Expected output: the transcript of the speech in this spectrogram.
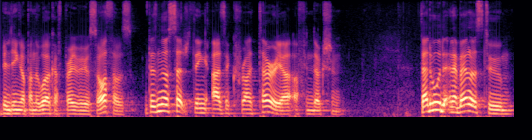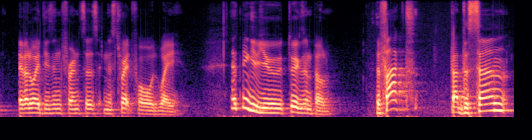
building upon the work of previous authors, there's no such thing as a criteria of induction. That would enable us to evaluate these inferences in a straightforward way. Let me give you two examples. The fact that the sun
